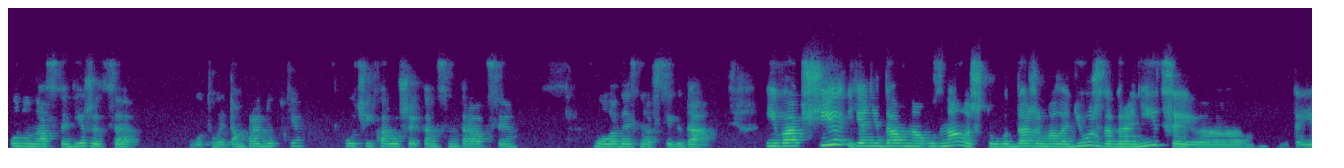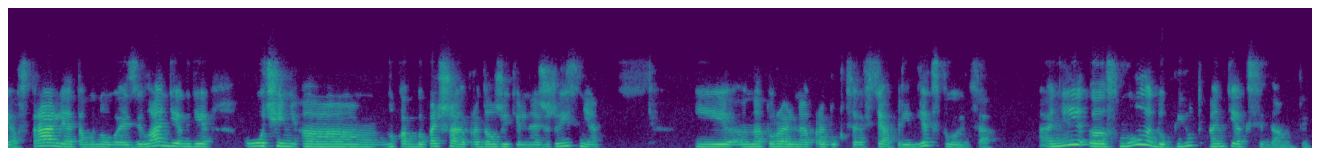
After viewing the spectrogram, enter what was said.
он у нас содержится вот в этом продукте, очень хорошая концентрация, молодость навсегда. И вообще я недавно узнала, что вот даже молодежь за границей, э, это и Австралия, там и Новая Зеландия, где очень, э, ну как бы большая продолжительность жизни, и натуральная продукция вся приветствуется – они э, с молоду пьют антиоксиданты.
